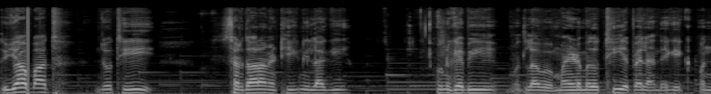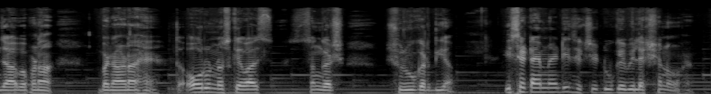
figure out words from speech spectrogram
तो यह बात जो थी, सरदारा ने ठीक नहीं लगी। उनके भी मतलब माइंड में तो थी है पहले देखिए कि पंजाब अपना बनाना है। तो और उन्होंने उसके बाद संघर्ष शुरू कर दिया। इससे टाइम 1962 के भी इलेक्शन हो हैं।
